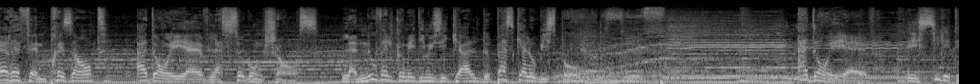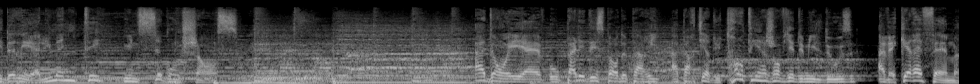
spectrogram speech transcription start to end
RFM présente Adam et Ève, la seconde chance. La nouvelle comédie musicale de Pascal Obispo. Adam et Ève. Et s'il était donné à l'humanité une seconde chance? Adam et Ève au Palais des Sports de Paris à partir du 31 janvier 2012 avec RFM.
